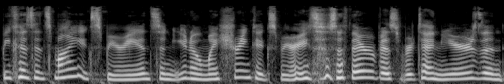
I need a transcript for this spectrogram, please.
because it's my experience and, you know, my shrink experience as a therapist for 10 years and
